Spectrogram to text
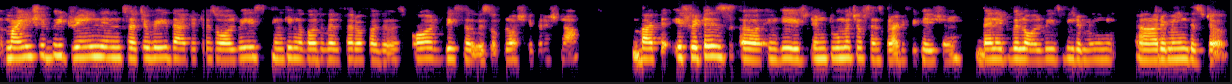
The mind should be trained in such a way that it is always thinking about the welfare of others or the service of Lord Shri Krishna. But if it is uh, engaged in too much of sense gratification, then it will always be remain, uh, remain disturbed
